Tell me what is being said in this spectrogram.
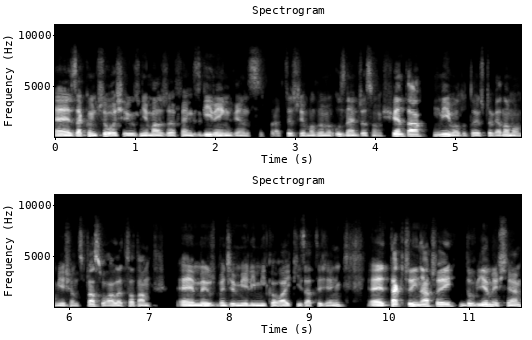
E, zakończyło się już niemalże Thanksgiving, więc praktycznie możemy uznać, że są święta, mimo że to jeszcze wiadomo miesiąc czasu, ale co tam, e, my już będziemy mieli Mikołajki za tydzień. E, tak czy inaczej dowiemy się,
